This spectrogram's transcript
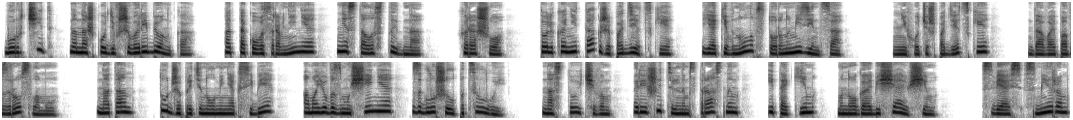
бурчит на нашкодившего ребенка. От такого сравнения мне стало стыдно. Хорошо, только не так же по-детски. Я кивнула в сторону мизинца. «Не хочешь по-детски? Давай по-взрослому». Натан тут же притянул меня к себе, а мое возмущение заглушил поцелуй. Настойчивым, решительным, страстным и таким многообещающим. Связь с миром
